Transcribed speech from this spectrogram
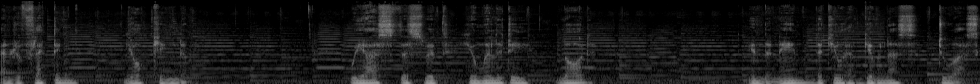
and reflecting your kingdom. We ask this with humility, Lord, in the name that you have given us to ask,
